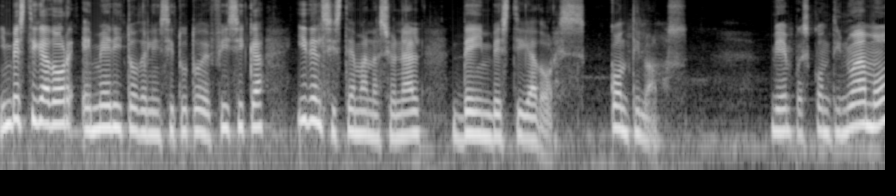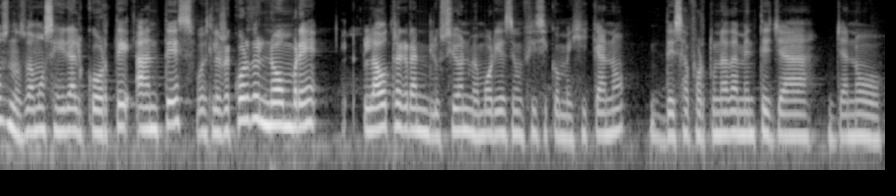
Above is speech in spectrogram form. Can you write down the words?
investigador emérito del Instituto de Física y del Sistema Nacional de Investigadores. Continuamos. Bien, pues continuamos. Nos vamos a ir al corte. Antes, pues les recuerdo el nombre, La otra gran ilusión, Memorias de un físico mexicano, desafortunadamente ya, ya no,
